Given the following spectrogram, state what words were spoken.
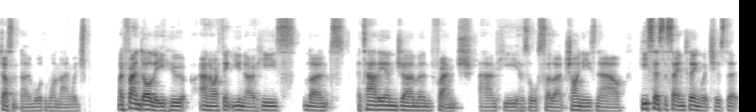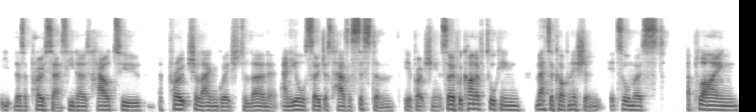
doesn't know more than one language. My friend Ollie, who Anna, I think you know, he's learnt Italian, German, French, and he has also learnt Chinese now he says the same thing, which is that there's a process. He knows how to approach a language to learn it. And he also just has a system he approaching it. So if we're kind of talking metacognition, it's almost applying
